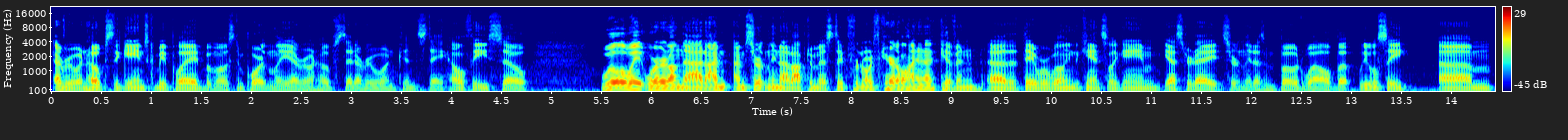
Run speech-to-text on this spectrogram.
everyone hopes the games can be played, but most importantly, everyone hopes that everyone can stay healthy. So we'll await word on that. I'm I'm certainly not optimistic for North Carolina, given uh, that they were willing to cancel a game yesterday. It certainly doesn't bode well, but we will see. Um,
